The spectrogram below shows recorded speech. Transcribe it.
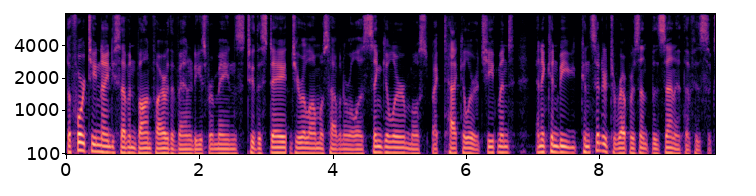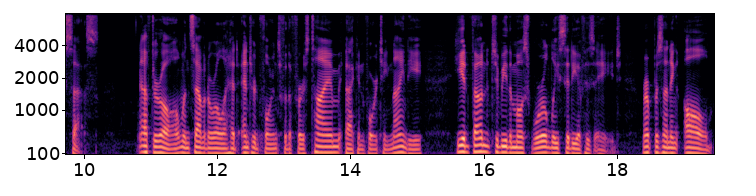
The 1497 Bonfire of the Vanities remains to this day Girolamo Savonarola's singular, most spectacular achievement, and it can be considered to represent the zenith of his success. After all, when Savonarola had entered Florence for the first time, back in 1490, he had found it to be the most worldly city of his age, representing all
